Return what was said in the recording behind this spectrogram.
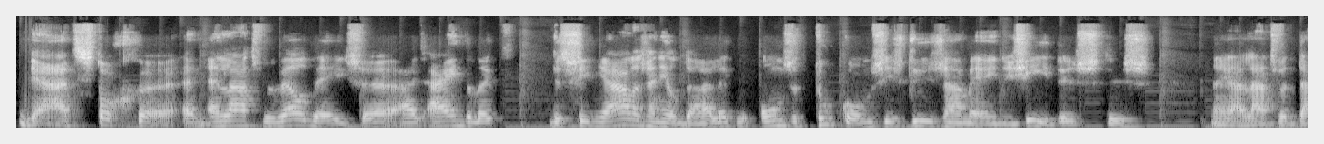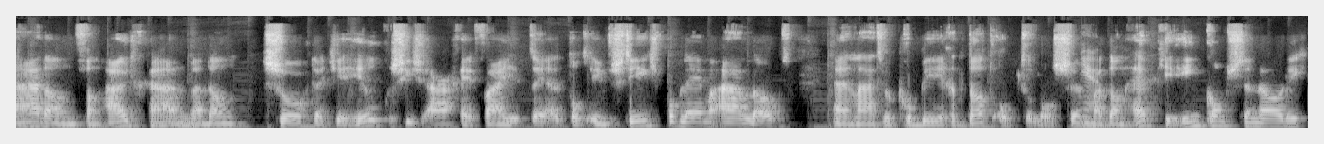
Ja, het is toch. Uh, en, en laten we wel wezen, uiteindelijk, de signalen zijn heel duidelijk. Onze toekomst is duurzame energie. Dus, dus nou ja, laten we daar dan van uitgaan. Maar dan zorg dat je heel precies aangeeft waar je te, tot investeringsproblemen aanloopt. En laten we proberen dat op te lossen. Ja. Maar dan heb je inkomsten nodig.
